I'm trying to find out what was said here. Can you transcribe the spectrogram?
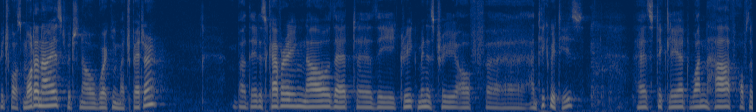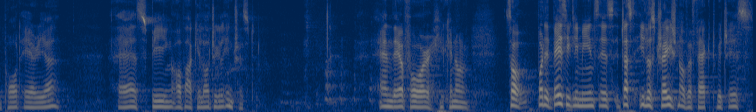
which was modernized, which is now working much better. But they're discovering now that uh, the Greek Ministry of uh, Antiquities has declared one half of the port area as being of archaeological interest. And therefore, you can only. So, what it basically means is just illustration of a fact, which is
